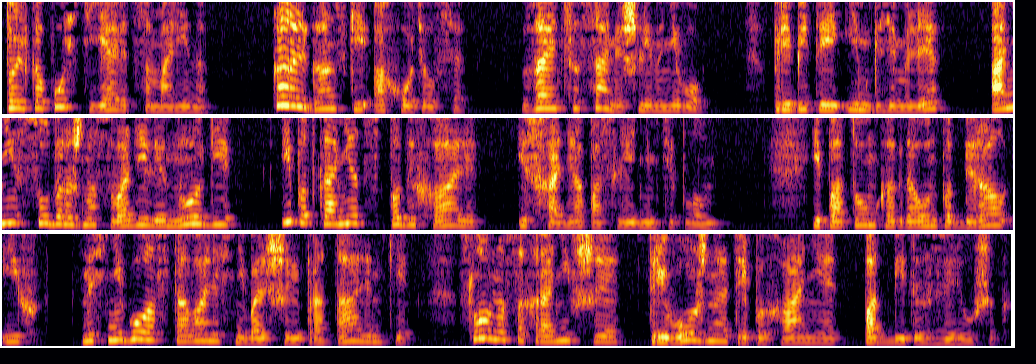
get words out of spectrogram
Только пусть явится Марина. Кароль Ганский охотился. Зайцы сами шли на него. Прибитые им к земле, они судорожно сводили ноги и под конец подыхали, исходя последним теплом. И потом, когда он подбирал их, на снегу оставались небольшие проталинки, словно сохранившие тревожное трепыхание подбитых зверюшек.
